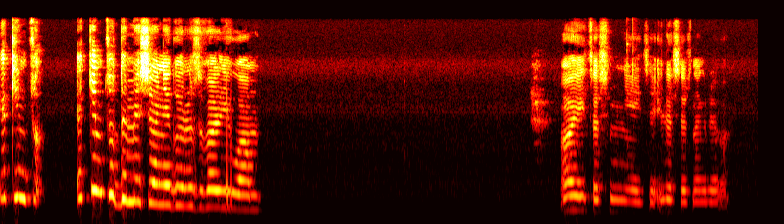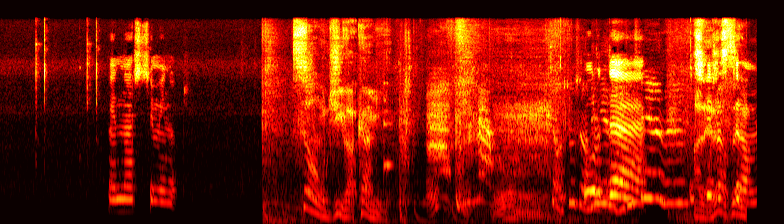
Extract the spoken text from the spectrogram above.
Jakim, cu jakim cudem ja się o niego rozwaliłam? Oj, coś mi nie idzie. Ile się już nagrywa? 11 minut. Są dziwakami, Co tu sobie Kurde. nie rozumiem? Z Ale świeżych razem- stron.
